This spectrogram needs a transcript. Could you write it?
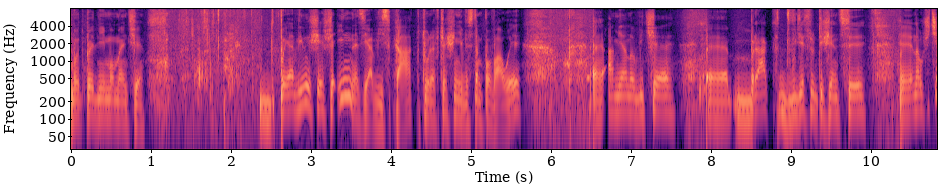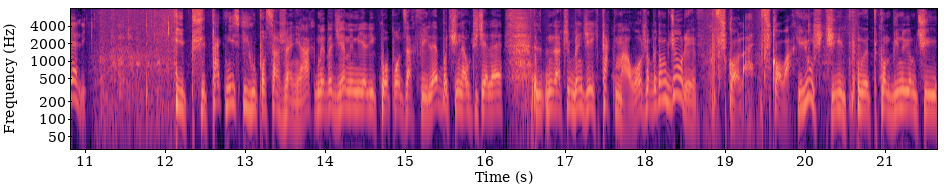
w odpowiednim momencie pojawiły się jeszcze inne zjawiska, które wcześniej nie występowały, e, a mianowicie e, brak 20 tysięcy e, nauczycieli. I przy tak niskich uposażeniach my będziemy mieli kłopot za chwilę, bo ci nauczyciele, znaczy będzie ich tak mało, że będą dziury w szkole, w szkołach. Już ci kombinują ci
